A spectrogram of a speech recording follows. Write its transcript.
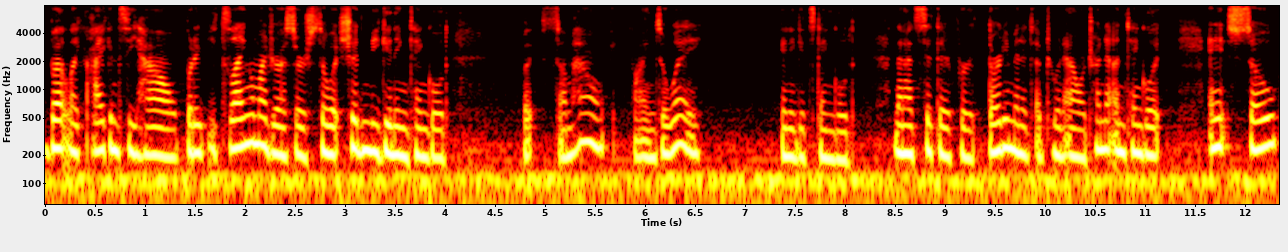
but like I can see how. But it's laying on my dresser, so it shouldn't be getting tangled. But somehow it finds a way and it gets tangled. Then I'd sit there for 30 minutes up to an hour trying to untangle it. And it's so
